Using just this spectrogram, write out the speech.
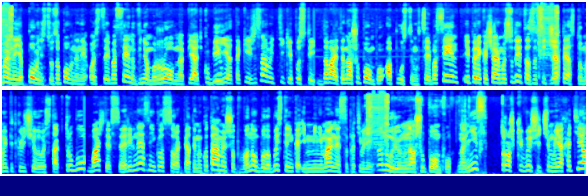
В мене є повністю заповнений ось цей басейн, в ньому ровно 5 кубів. Є такий же самий, тільки пустий. Давайте нашу помпу опустимо в цей басейн і перекачаємо сюди та засічемо. Для тесту ми підключили ось так трубу. Бачите, все рівнесенько з 45 кутами, щоб воно було бистренько і мінімальне сопротивлення. Занурюємо нашу помпу на низ. Трошки вище, чим я хотів,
